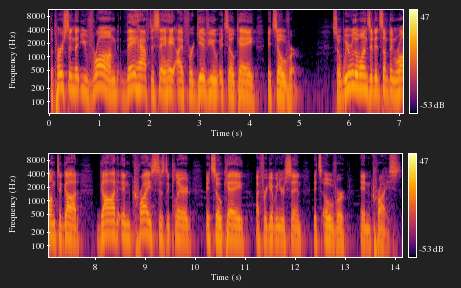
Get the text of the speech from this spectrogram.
the person that you've wronged, they have to say, Hey, I forgive you. It's okay. It's over. So we were the ones that did something wrong to God. God in Christ has declared, it's okay, I've forgiven your sin, it's over in Christ.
